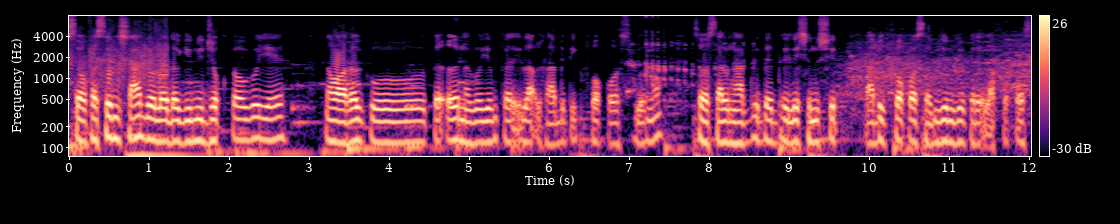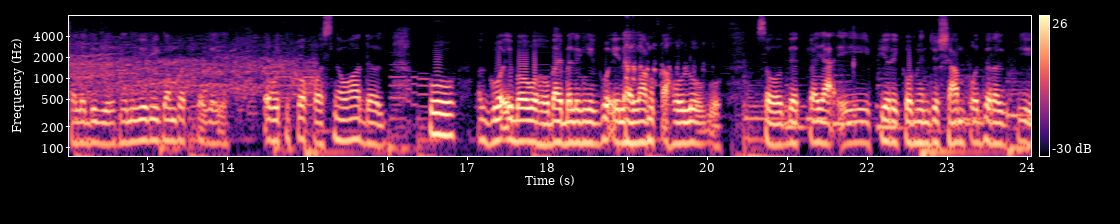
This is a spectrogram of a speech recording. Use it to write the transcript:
So pasensyado lo dagi medyo togo ye nawarag ko taan na go yung karila grabe tik focus go no? So sal nga go relationship grabe focus am yung go karila focus sa ladige nani yung gambat ko gaye to ti focus na wadag ko agwa ibawa ho bay baling igo ilalang tahulugo so that kaya if you recommend yung shampoo dirag fi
